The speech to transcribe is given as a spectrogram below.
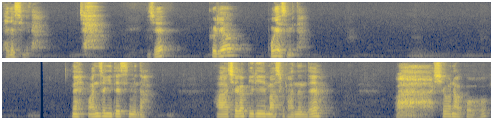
되겠습니다. 자, 이제 끓여 보겠습니다. 네, 완성이 됐습니다. 아, 제가 미리 맛을 봤는데요. 와, 시원하고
